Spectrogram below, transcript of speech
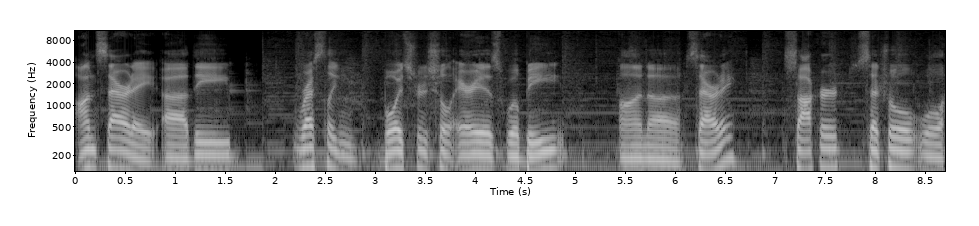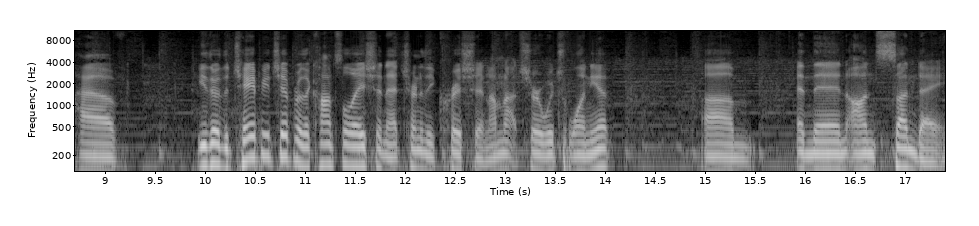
On Saturday, uh, the wrestling boys traditional areas will be on uh, Saturday. Soccer Central will have either the championship or the consolation at Trinity Christian. I'm not sure which one yet. Um, and then on Sunday,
